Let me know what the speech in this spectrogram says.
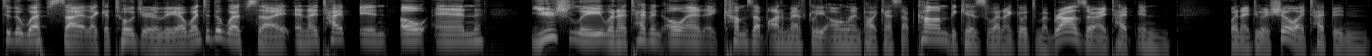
to the website, like I told you earlier. I went to the website and I typed in ON usually when I type in ON, it comes up automatically onlinepodcast.com because when I go to my browser, I type in, when I do a show, I type in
